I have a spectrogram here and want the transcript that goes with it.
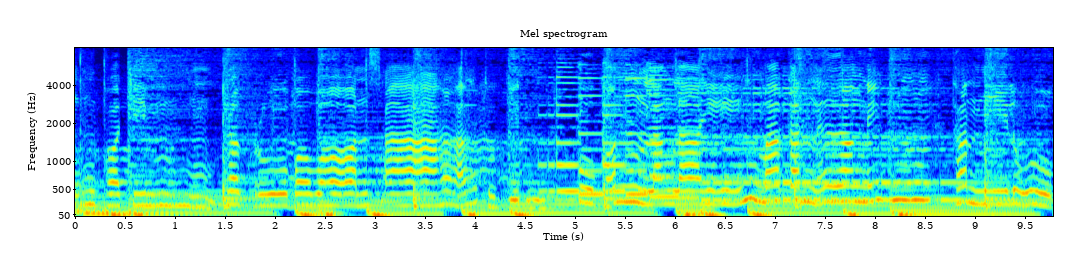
งพ่อจิม พระครูบวรสาธุกิจ ผู้คนหลังไหลมากันเนืองนิดท่านมีลูก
